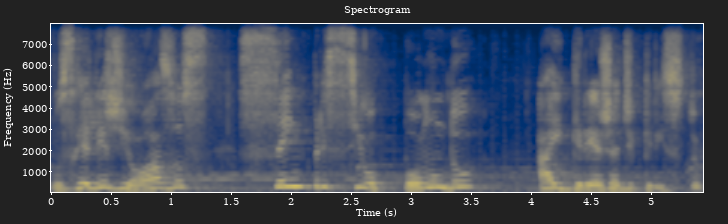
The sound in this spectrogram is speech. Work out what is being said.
Os religiosos sempre se opondo à Igreja de Cristo.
